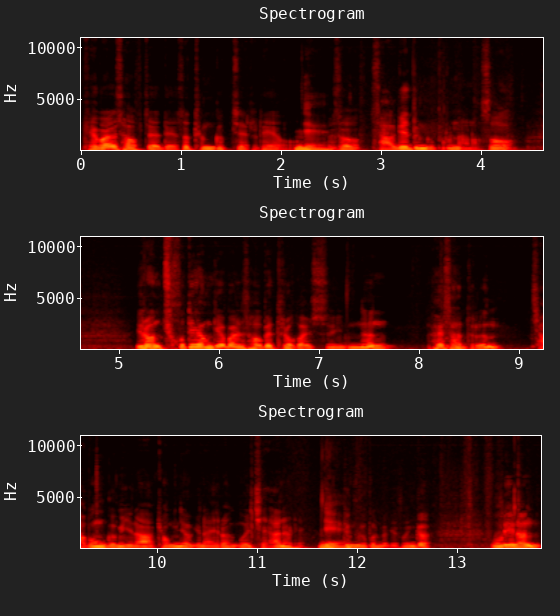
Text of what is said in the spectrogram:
개발 사업자에 대해서 등급제를 해요. 네. 그래서 4개 등급으로 나눠서 이런 초대형 개발 사업에 들어갈 수 있는 회사들은 자본금이나 경력이나 이런 걸 제한을 해요. 예. 등급을 매겨서. 그러니까 우리는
